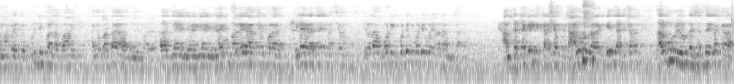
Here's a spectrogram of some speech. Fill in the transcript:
நம்ம இப்ப குறிஞ்சிப்பால பா அங்க பார்த்தா அஹ், ஜெய ஜெய ஜெய- ஜெயக்குமார் அதே போல இளையராஜா இவன் இவெல்லாம் போட்டி போட்டி போட்டி போய் வர ஆரம்பிச்சாங்க அந்த டெக்னிக் கடைசியாக போச்சு அறுபது வேற இங்கே இருந்து அடிச்சாலும் தருமபுரி உள்ள செத்தையெல்லாம்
